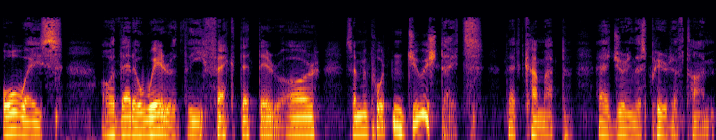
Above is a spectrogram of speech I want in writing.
always are that aware of the fact that there are some important Jewish dates that come up uh, during this period of time.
